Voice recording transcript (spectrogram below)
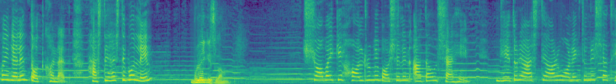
হয়ে গেলেন তৎক্ষণাৎ। হাসতে হাসতে বললেন ভুলেই গেছিলাম। সবাইকে হল রুমে বসালেন আতাউল সাহেব। ভেতরে আসতে আরও অনেকজনের সাথে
